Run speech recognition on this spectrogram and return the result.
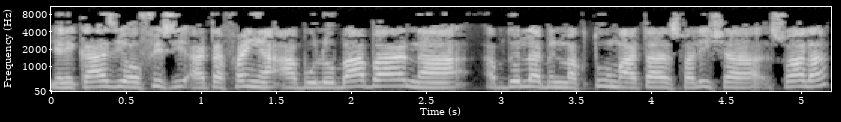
Yani kazi ya ofisi atafanya abu lubaba na abdullah bin maktum ataswalisha swala?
